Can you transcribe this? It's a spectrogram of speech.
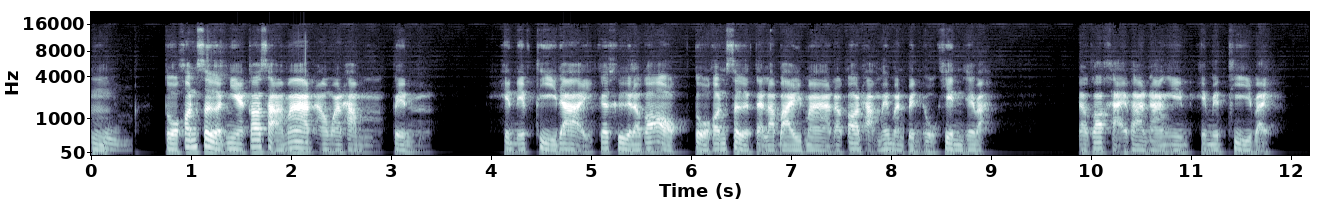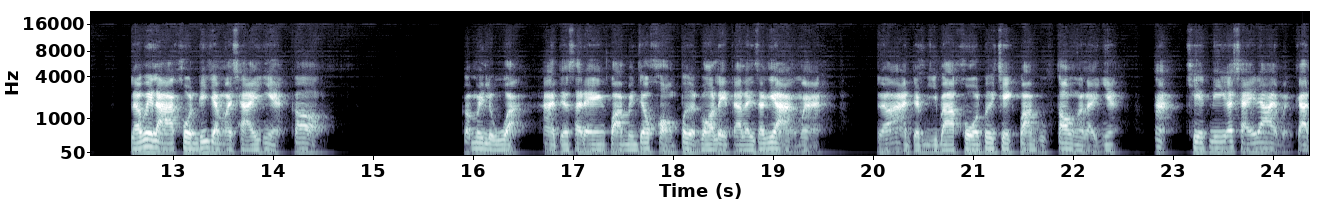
อืม ตั๋วคอนเสิร์ตเนี่ยก็สามารถเอามาทำเป็น NFT ได้ก็คือแล้วก็ออกตั๋วคอนเสิร์ตแต่ละใบมา แล้วก็ทำให้มันเป็นโทเค็นใช่ปะแล้วก็ขายผ่านทาง NFT ไป แล้วเวลาคนที่จะมาใช้เนี่ยก็ ก็ไม่รู้อะ อาจจะแสดงความเป็นเจ้าของเปิด wallet อะไรสักอย่างมา แล้วอาจจะมีบาร์โค้ดเพื่อเช็คความถูกต้องอะไรเงี้ยอะเคสนี้ก็ใช้ได้เหมือนกัน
